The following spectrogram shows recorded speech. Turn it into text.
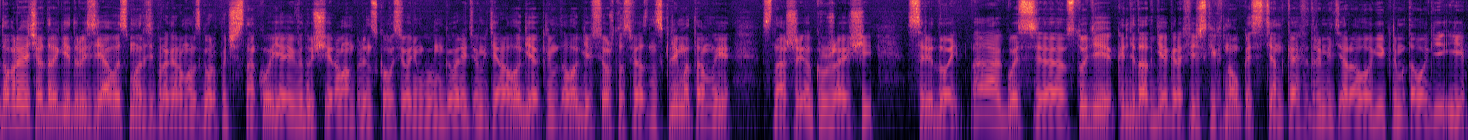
Добрый вечер, дорогие друзья. Вы смотрите программу «Разговор по чесноку». Я и ведущий Роман Полинсков. Сегодня мы будем говорить о метеорологии, о климатологии, все, что связано с климатом и с нашей окружающей средой. А гость э, в студии – кандидат географических наук, ассистент кафедры метеорологии, климатологии и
